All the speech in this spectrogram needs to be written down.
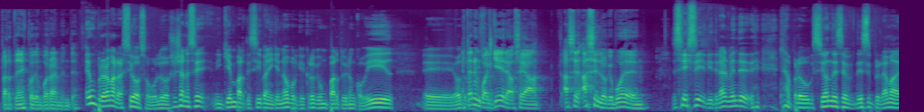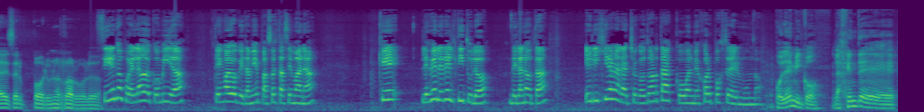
pertenezco temporalmente. Es un programa gracioso, boludo. Yo ya no sé ni quién participa ni quién no, porque creo que un par tuvieron COVID. Eh, otros Están en no sé. cualquiera, o sea, hacen, hacen lo que pueden. Sí, sí, literalmente la producción de ese, de ese programa debe ser por un horror, boludo. Siguiendo por el lado de comida, tengo algo que también pasó esta semana. Que les voy a leer el título de la nota. Eligieron a la chocotorta como el mejor postre del mundo. Polémico. La gente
